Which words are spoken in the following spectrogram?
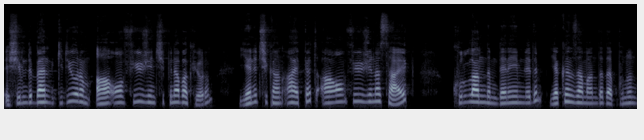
E şimdi ben gidiyorum A10 Fusion çipine bakıyorum. Yeni çıkan iPad A10 Fusion'a sahip. Kullandım, deneyimledim. Yakın zamanda da bunun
